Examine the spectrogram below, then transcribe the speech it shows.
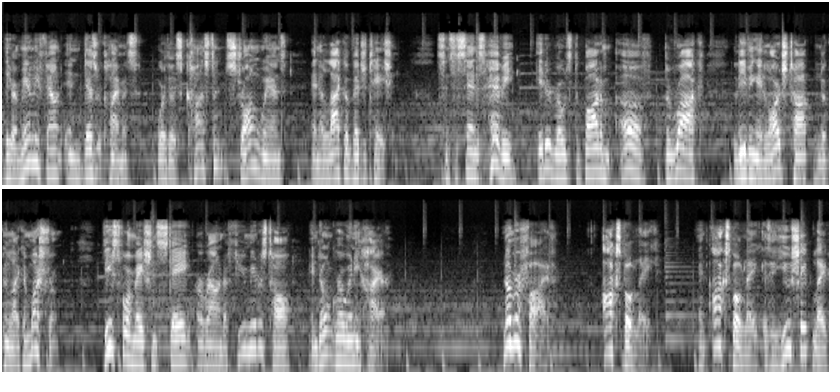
They are mainly found in desert climates where there's constant, strong winds and a lack of vegetation. Since the sand is heavy, it erodes the bottom of the rock, leaving a large top looking like a mushroom. These formations stay around a few meters tall and don't grow any higher. Number 5. Oxbow Lake. An oxbow lake is a U-shaped lake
